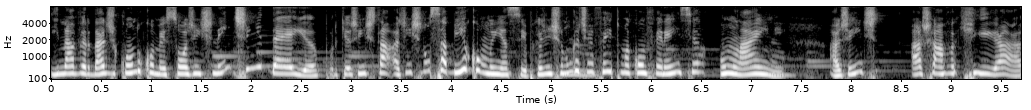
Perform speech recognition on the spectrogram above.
E na verdade, quando começou, a gente nem tinha ideia, porque a gente, tá, a gente não sabia como ia ser, porque a gente nunca tinha feito uma conferência online. A gente achava que, ah,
